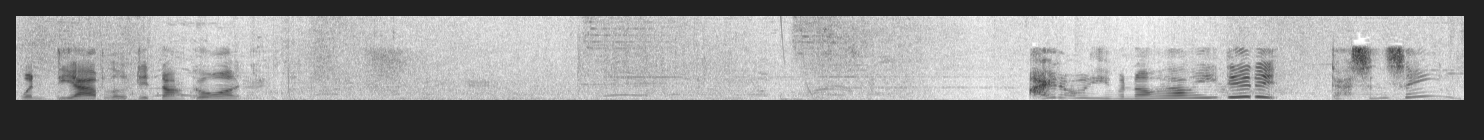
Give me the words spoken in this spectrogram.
when Diablo did not go on you? I don't even know how he did it. That's insane.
